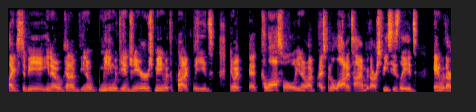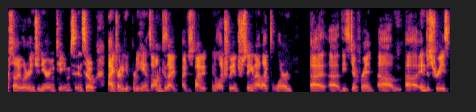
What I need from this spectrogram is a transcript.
likes to be, you know, kind of, you know, meeting with the engineers, meeting with the product leads. You know, at, at Colossal, you know, I, I spend a lot of time with our species leads and with our cellular engineering teams. And so I try to get pretty hands on because I, I just find it intellectually interesting and I like to learn uh, uh, these different um, uh, industries.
